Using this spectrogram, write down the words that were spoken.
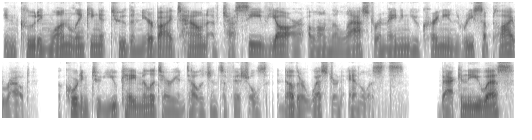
including one linking it to the nearby town of Chasiv Yar along the last remaining Ukrainian resupply route, according to UK military intelligence officials and other Western analysts. Back in the U.S.,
